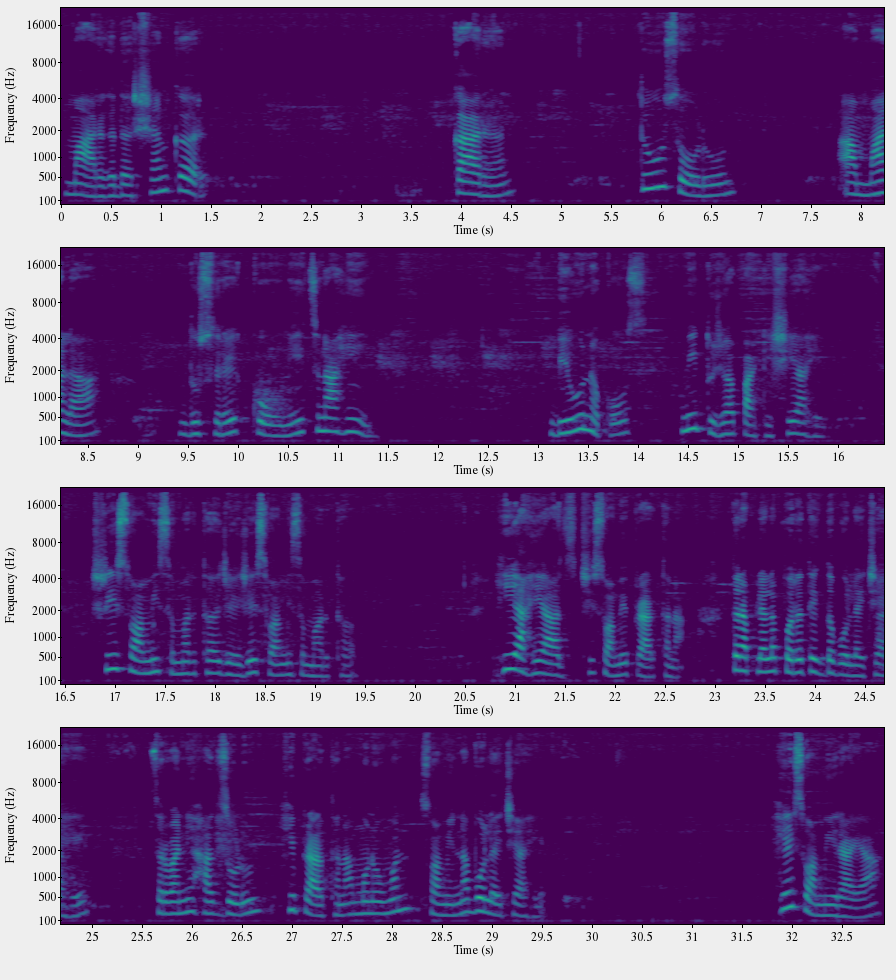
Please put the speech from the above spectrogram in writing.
मार्गदर्शन कर. कारण तू सोडून आम्हाला दुसरे कोणीच नाही. भिवू नकोस मी तुझ्या पाठीशी आहे. श्री स्वामी समर्थ जय जय स्वामी समर्थ. ही आहे आजची स्वामी प्रार्थना. तर आपल्याला परत एकदा बोलायची आहे. सर्वांनी हात जोडून ही प्रार्थना मनोमन स्वामींना बोलायची आहे. हे स्वामी राया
